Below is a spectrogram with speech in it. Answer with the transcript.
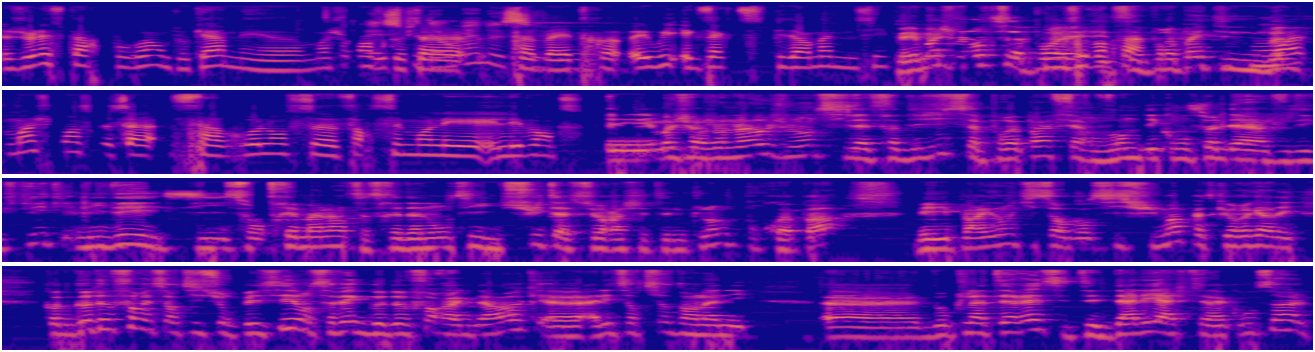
Je l'espère pour eux en tout cas, mais euh, moi je pense Et que ça, va euh. être. Et oui, exact, Spider-Man aussi. Mais moi je me demande si ça pourrait, pour ça ça. pourrait pas être une bonne Moi, moi je pense que ça, ça relance euh, forcément les, les ventes. Et moi, je rejoindre là où je me demande si la stratégie, ça pourrait pas faire vendre des consoles derrière. Je vous explique. L'idée, s'ils sont très malins, ça serait d'annoncer une suite à ce Ratchet Clank, pourquoi pas. Mais par exemple, qui sort dans 6-8 mois, parce que regardez, quand God of War est sorti sur PC, on savait que God of War Ragnarok euh, allait sortir dans l'année. Euh, donc l'intérêt, c'était d'aller acheter la console.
